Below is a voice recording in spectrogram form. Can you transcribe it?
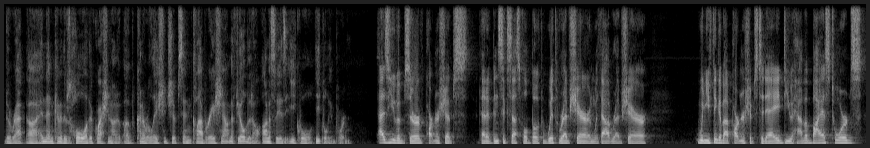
the rep, uh, and then kind of there's a whole other question on, of kind of relationships and collaboration out in the field that honestly is equal equally important. As you've observed partnerships that have been successful both with RevShare and without RevShare, when you think about partnerships today, do you have a bias towards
